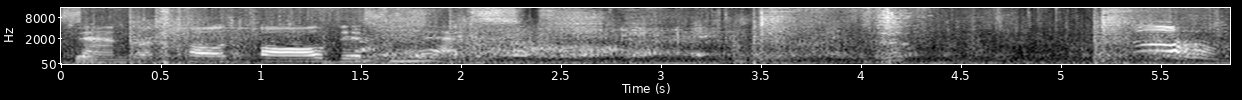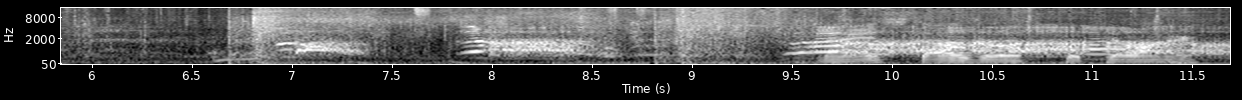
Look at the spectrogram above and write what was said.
Sandra caused all this mess. Nice, that was a quick kill on her.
